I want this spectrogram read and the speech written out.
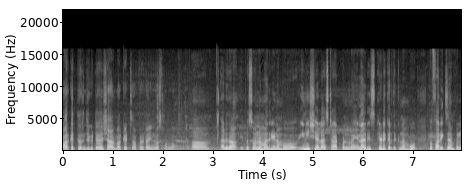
மார்க்கெட் தெரிஞ்சுக்கிட்டு ஷேர் மார்க்கெட் செப்பரேட்டாக இன்வெஸ்ட் பண்ணலாம். அதுதான். இப்போ சொன்ன மாதிரி நம்ம இனிஷியலாக ஸ்டார்ட் பண்ணணும். ஏன்னா ரிஸ்க் எடுக்கிறதுக்கு நம்ம இப்போ ஃபார் எக்ஸாம்பிள்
